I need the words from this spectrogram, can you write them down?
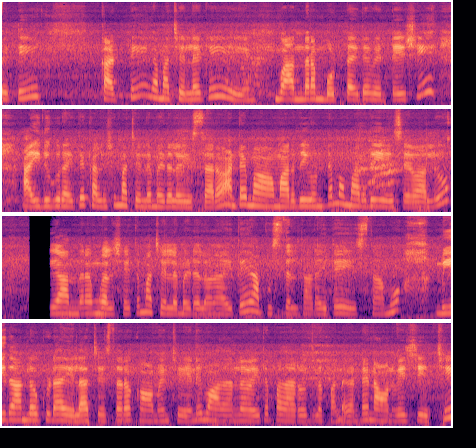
పెట్టి కట్టి ఇక మా చెల్లెకి అందరం బొట్టు అయితే పెట్టేసి ఐదుగురు అయితే కలిసి మా చెల్లె మెడలో వేస్తారు. అంటే మా మరిది ఉంటే మా మరిది వేసేవాళ్ళు. ఇక అందరం కలిసి అయితే మా చెల్లె మెడలో అయితే ఆ పుస్తెల తాడైతే వేస్తాము. మీ దానిలో కూడా ఎలా చేస్తారో కామెంట్ చేయండి. మా దానిలో అయితే పదహారు రోజుల పండుగ అంటే నాన్ వెజ్ తెచ్చి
